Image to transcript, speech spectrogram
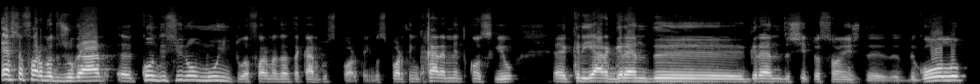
esta forma de jogar uh, condicionou muito a forma de atacar do Sporting. O Sporting raramente conseguiu uh, criar grande, grandes situações de, de, de, golo.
